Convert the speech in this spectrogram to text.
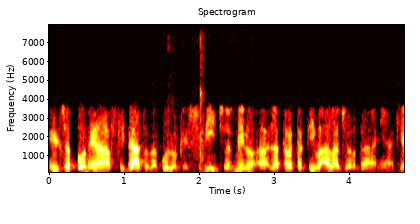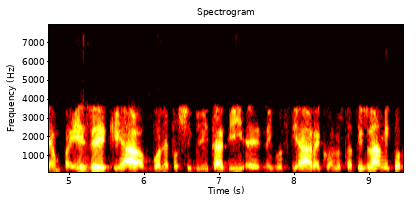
Il Giappone ha affidato, da quello che si dice, almeno la trattativa alla Giordania, che è un paese che ha buone possibilità di eh, negoziare con lo Stato islamico,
